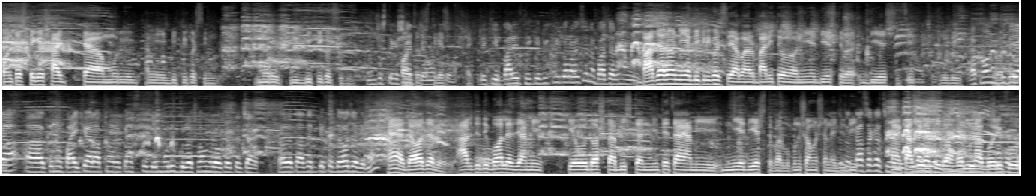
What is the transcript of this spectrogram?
পঞ্চাশ থেকে ষাটটা মুরগি আমি বিক্রি করছি। মোরগ বিক্রি করছি। পঞ্চাশ থেকে পঞ্চাশ থেকে মাত্র। ষাটটা এটা কি বাড়ি থেকে বিক্রি করা হয়েছে না বাজারে নিয়ে? বাজারেও নিয়ে বিক্রি করছি আবার বাড়িতেও নিয়ে দিয়ে আসতে দিয়ে এসেছি আচ্ছা। যদি এখন যদি কোনো পাইকার আপনার কাছ থেকে এই মুরগগুলো সংগ্রহ করতে চায় তাহলে তাদেরকে তো দেওয়া যাবে না? হ্যাঁ দেওয়া যাবে। আর যদি বলে যে আমি কেউ দশটা বিশটা নিতে চায় আমি নিয়ে দিয়ে আসতে পারব কোনো সমস্যা নেই। যদি কাছাকাছি হ্যাঁ কাছাকাছি হোমনা গরিপুর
